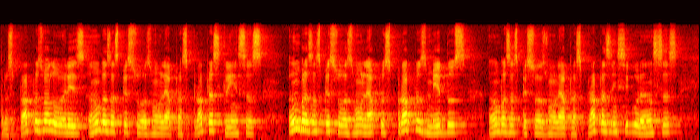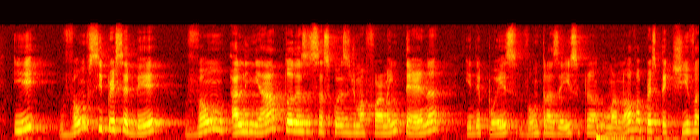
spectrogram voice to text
para os próprios valores, ambas as pessoas vão olhar para as próprias crenças, ambas as pessoas vão olhar para os próprios medos, ambas as pessoas vão olhar para as próprias inseguranças e vão se perceber, vão alinhar todas essas coisas de uma forma interna e depois vão trazer isso para uma nova perspectiva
